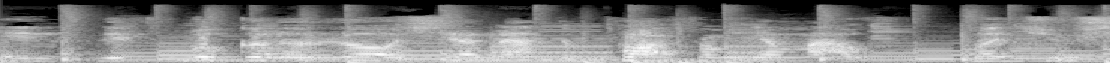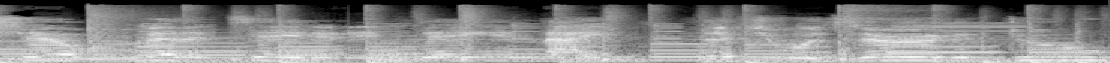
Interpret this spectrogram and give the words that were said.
And this book of the law shall not depart from your mouth, but you shall meditate in it day and night, that you observe to do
